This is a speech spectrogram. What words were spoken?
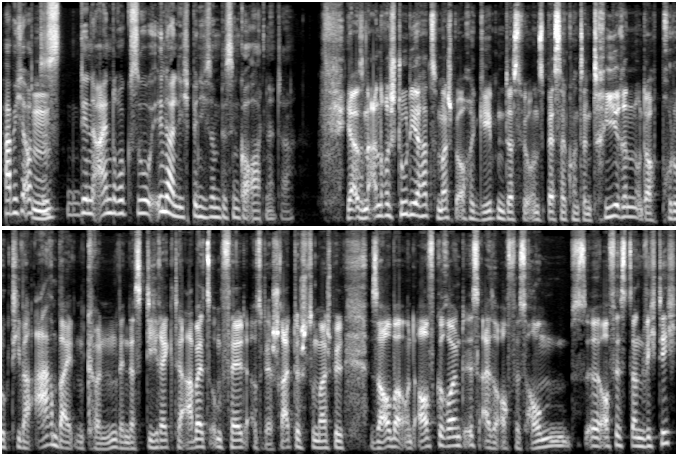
habe ich auch mhm. das, den Eindruck, Eindruck, so innerlich bin ich so ein bisschen geordneter. Ja, also eine andere Studie hat zum Beispiel auch ergeben, dass wir uns besser konzentrieren und auch produktiver arbeiten können, wenn das direkte Arbeitsumfeld, also der Schreibtisch zum Beispiel, sauber und aufgeräumt ist, also auch fürs Homeoffice dann wichtig.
